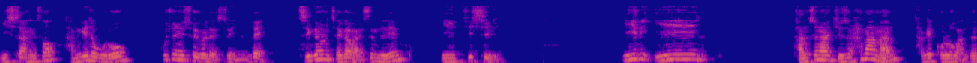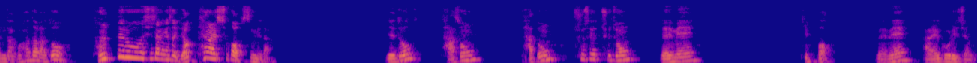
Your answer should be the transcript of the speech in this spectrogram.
이 시장에서 장기적으로 꾸준히 수익을 낼 수 있는데 지금 제가 말씀드린 이 DCB 이, 이 단순한 기술 하나만 자기 걸로 만든다고 하더라도 절대로 시장에서 역행할 수가 없습니다. 얘도 자동, 자동, 추세 추종, 매매 기법, 매매 알고리즘,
